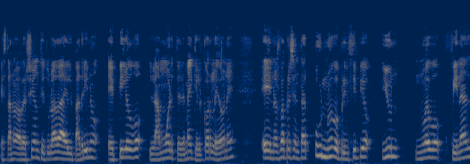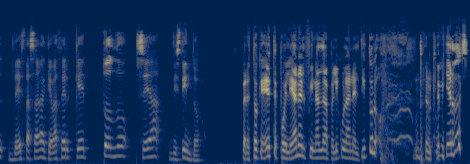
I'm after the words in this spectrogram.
Esta nueva versión titulada El Padrino Epílogo, la muerte de Michael Corleone eh, nos va a presentar un nuevo principio y un nuevo final de esta saga que va a hacer que todo sea distinto. ¿Pero esto qué es? ¿Te spoilean el final de la película en el título? ¿Pero qué mierdas?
